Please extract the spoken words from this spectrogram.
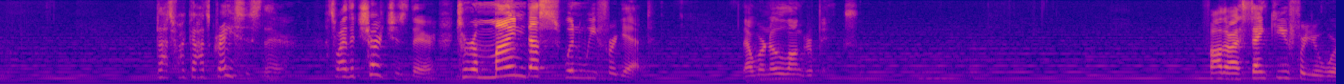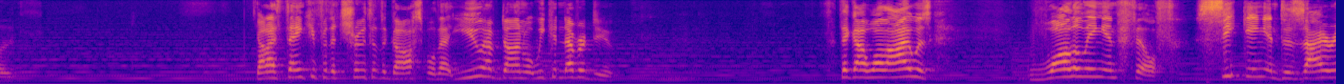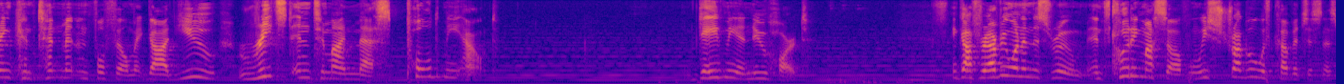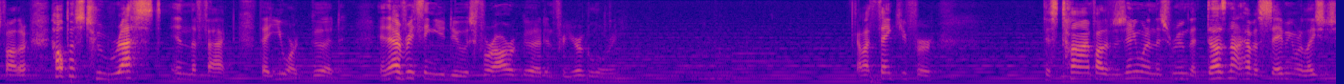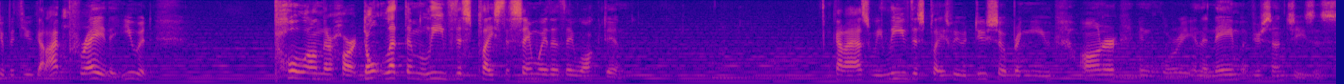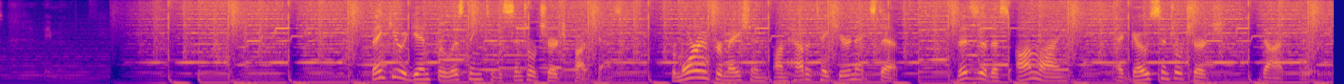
That's why God's grace is there. That's why the church is there, to remind us when we forget that we're no longer pigs. Father, I thank you for your word. God, I thank you for the truth of the gospel that you have done what we could never do. That, God, while I was wallowing in filth, seeking and desiring contentment and fulfillment, God, you reached into my mess, pulled me out, gave me a new heart. And God, for everyone in this room, including myself, when we struggle with covetousness, Father, help us to rest in the fact that you are good and everything you do is for our good and for your glory. God, I thank you for this time. Father, if there's anyone in this room that does not have a saving relationship with you, God, I pray that you would pull on their heart. Don't let them leave this place the same way that they walked in. God, as we leave this place, we would do so bringing you honor and glory. In the name of your Son, Jesus. Amen. Thank you again for listening to the Central Church Podcast. For more information on how to take your next step, visit us online at gocentralchurch.org.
